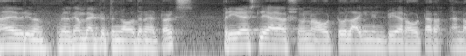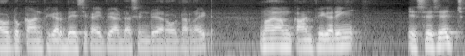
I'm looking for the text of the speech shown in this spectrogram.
Hi everyone, welcome back to TungaBadra Networks. Previously I have shown how to login into your router and how to configure basic IP address into your router, right? Now I am configuring SSH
